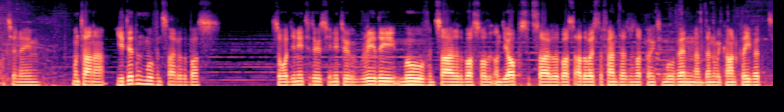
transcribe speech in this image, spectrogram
what's your name? Montana, you didn't move inside of the boss. So what you need to do is you need to really move inside of the boss or on the opposite side of the boss, otherwise the Phantasm is not going to move in and then we can't cleave it.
